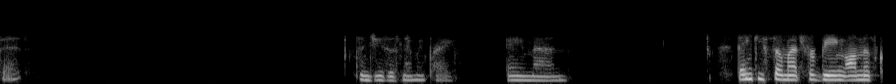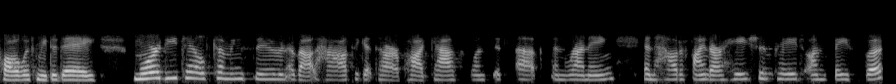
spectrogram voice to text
fit. It's in Jesus' name we pray. Amen. Thank you so much for being on this call with me today. More details coming soon about how to get to our podcast once it's up and running and how to find our Haitian page on Facebook.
